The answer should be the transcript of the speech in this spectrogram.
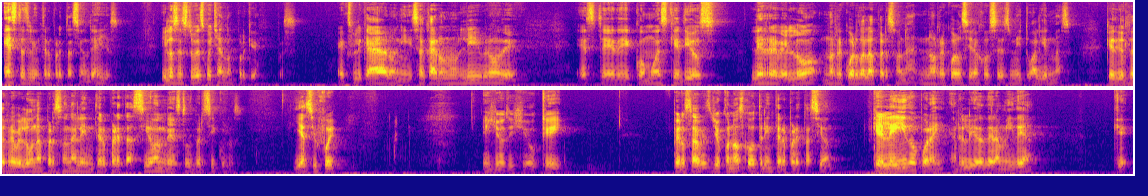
Esta es la interpretación de ellos. Y los estuve escuchando porque pues, explicaron y sacaron un libro de, este, de cómo es que Dios le reveló, no recuerdo a la persona, no recuerdo si era José Smith o alguien más, que Dios le reveló a una persona la interpretación de estos versículos. Y así fue. Y yo dije, ok. Pero sabes, yo conozco otra interpretación que he leído por ahí, en realidad era mi idea, que,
